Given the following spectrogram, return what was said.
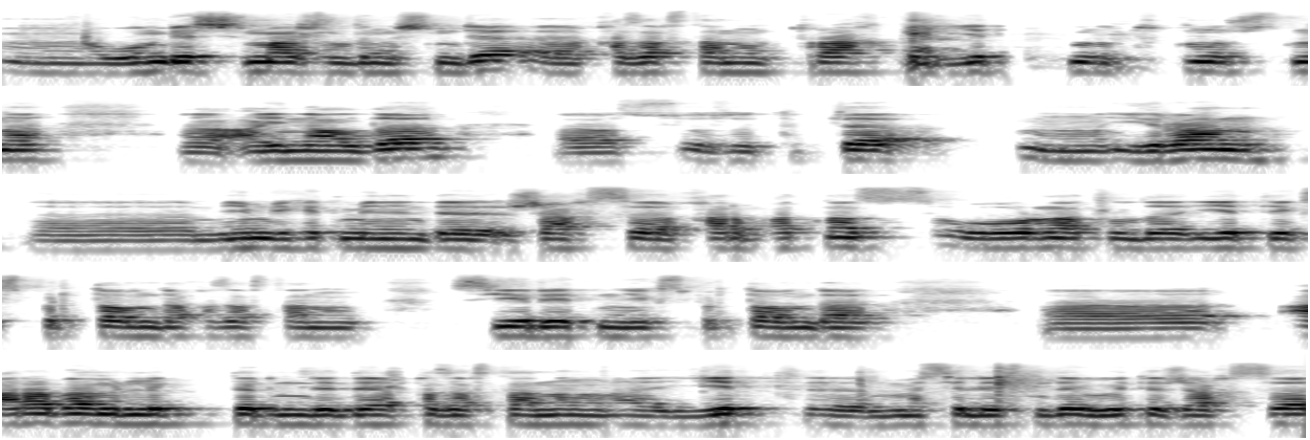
м, 15-20 жылдың ішінде қазақстанның тұрақты ет тұтыну- тұтынушысына айналды. Тіпті иран ы, мемлекетіменен де жақсы қарым қатынас орнатылды. Ет экспорттауында қазақстанның сиыр етін экспорттауында. Араб әмірліктерінде де қазақстанның ы, ет ы, мәселесінде өте жақсы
